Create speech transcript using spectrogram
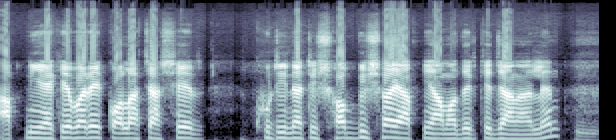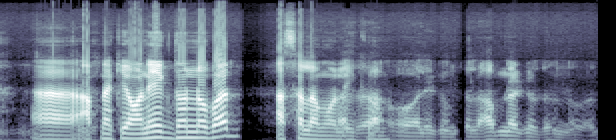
আপনি একেবারে কলা চাষের খুঁটিনাটি সব বিষয়ে আপনি আমাদেরকে জানালেন। আপনাকে অনেক ধন্যবাদ। আসসালামু আলাইকুম। ওয়া ওয়ালাইকুম সালাম। আপনাকে ধন্যবাদ।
